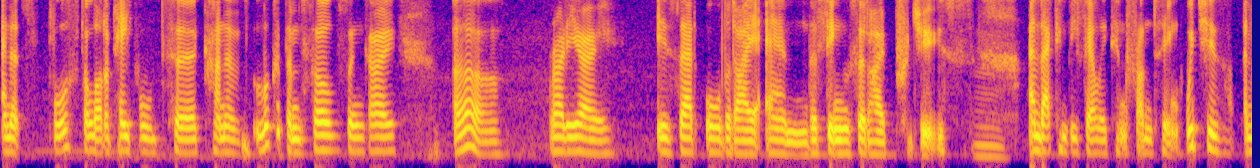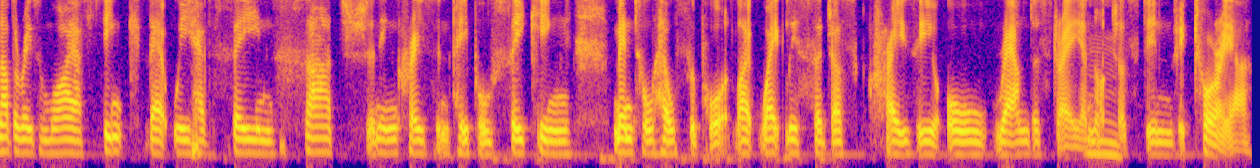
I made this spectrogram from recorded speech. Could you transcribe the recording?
And it's forced a lot of people to kind of look at themselves and go, oh, radio. Is that all that I am, the things that I produce? Mm. And that can be fairly confronting, which is another reason why I think that we have seen such an increase in people seeking mental health support. Like wait lists are just crazy all round Australia, not mm. just in Victoria.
